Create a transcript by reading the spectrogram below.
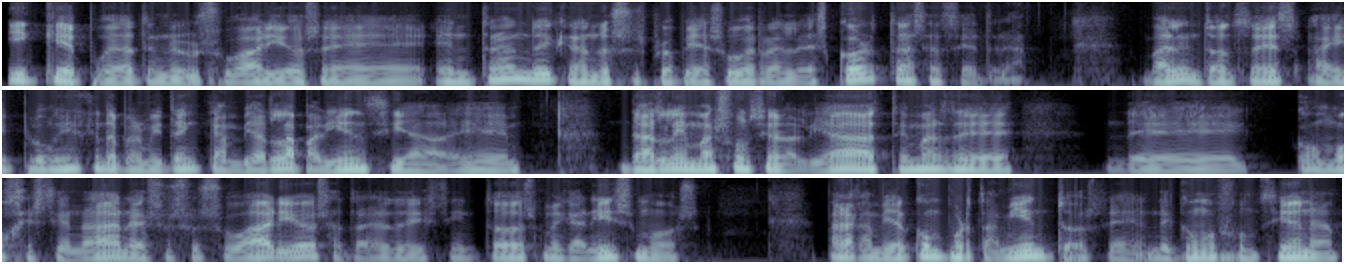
y que pueda tener usuarios eh, entrando y creando sus propias URLs cortas, etcétera. ¿Vale? Entonces hay plugins que te permiten cambiar la apariencia, eh, darle más funcionalidad, temas de, cómo gestionar a esos usuarios a través de distintos mecanismos para cambiar comportamientos de, cómo funciona.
